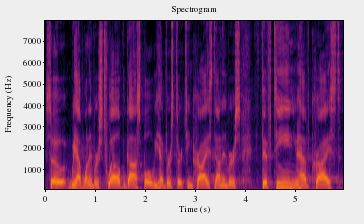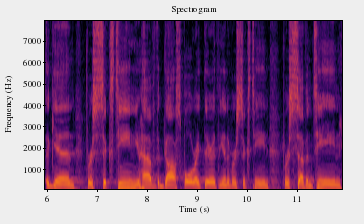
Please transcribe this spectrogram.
So we have one in verse 12, the gospel. We have verse 13, Christ. Down in verse 15, you have Christ again. Verse 16, you have the gospel right there at the end of verse 16. Verse 17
